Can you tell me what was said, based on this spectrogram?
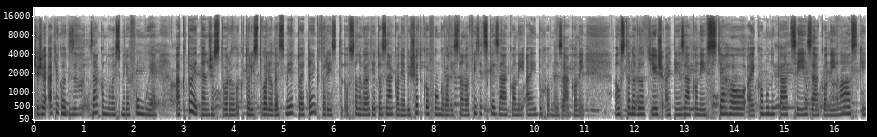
Čiže akýkoľvek zákon vo vesmíre funguje. A kto je ten, že stvoril, ktorý stvoril vesmír? To je ten, ktorý ustanovil tieto zákony, aby všetko fungovali. Stanovil fyzické zákony aj duchovné zákony. A ustanovil tiež aj tie zákony vzťahov, aj komunikácií, zákony lásky,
